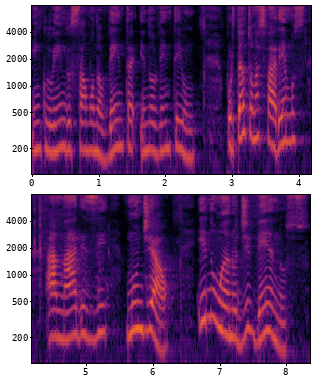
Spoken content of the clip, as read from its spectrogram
incluindo o Salmo 90 e 91. Portanto, nós faremos a análise mundial. E no ano de Vênus,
